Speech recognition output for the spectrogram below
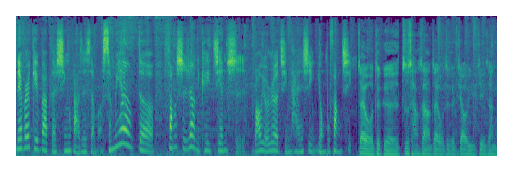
，Never give up 的心法是什么？什么样的方式让你可以坚持，保有热情、弹性，永不放弃？在我这个职场上，在我这个教育界上。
